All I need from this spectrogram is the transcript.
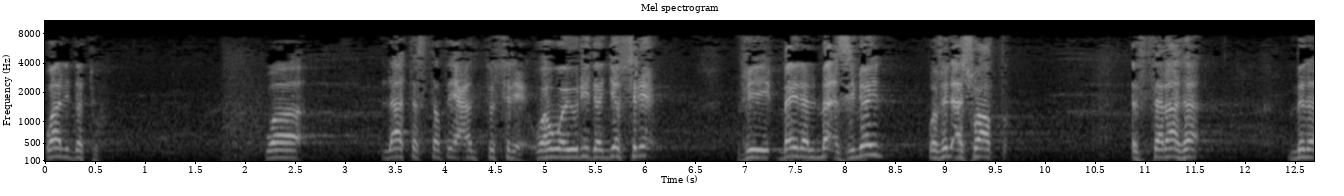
والدته. ولا تستطيع أن تسرع. وهو يريد أن يسرع في بين المأزمين وفي الأشواط الثلاثة من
